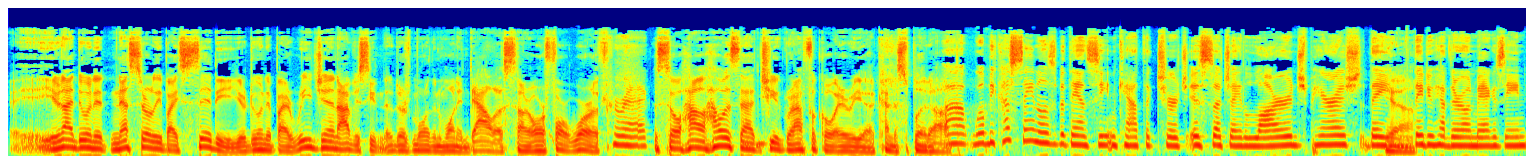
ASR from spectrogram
you're not doing it necessarily by city. You're doing it by region. Obviously, there's more than one in Dallas or, or Fort Worth. Correct. So how, how is that geographical area kind of split up? Uh, well, because St. Elizabeth Ann Seton Catholic Church is such a large parish, they Yeah. they do have their own magazine.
